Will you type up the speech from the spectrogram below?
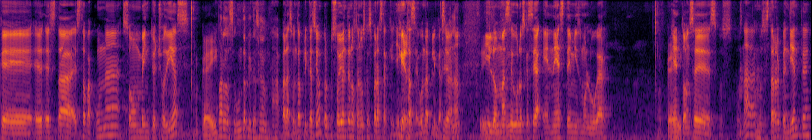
que e- esta, esta vacuna son 28 días Ok. Para la segunda aplicación. ajá, para la segunda aplicación, pero pues obviamente nos tenemos que esperar hasta que llegue la segunda aplicación, ¿no? Sí, y lo sí, más sí. seguro es que sea en este mismo lugar. ok. Entonces, pues, pues nada, pues estar al pendiente.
